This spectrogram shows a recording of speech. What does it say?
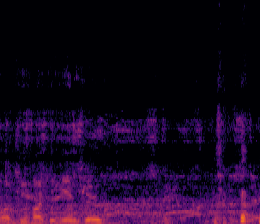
Watching hockey game too?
